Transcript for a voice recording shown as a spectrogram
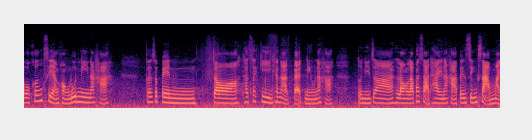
ตัวเครื่องเสียงของรุ่นนี้นะคะ ก็จะเป็นจอทัชสกรีนขนาด 8 นิ้วนะคะ ตัวนี้จะรองรับภาษาไทยนะคะ เป็นซิงค์3ใหม่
